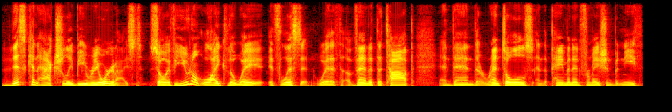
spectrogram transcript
this can actually be reorganized. So if you don't like the way it's listed with event at the top and then the rentals and the payment information beneath,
